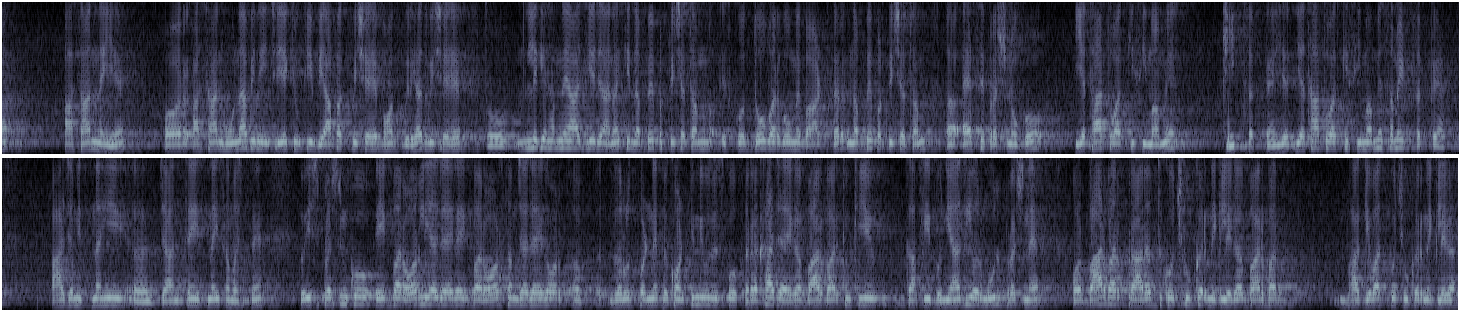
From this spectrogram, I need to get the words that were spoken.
आसान नहीं है और आसान होना भी नहीं चाहिए क्योंकि व्यापक विषय है, बहुत वृहद विषय है। तो लेकिन हमने आज ये जाना कि 90 प्रतिशत हम इसको दो वर्गों में बांट कर नब्बे प्रतिशत हम ऐसे प्रश्नों को यथार्थवाद की सीमा में खींच सकते हैं यथार्थवाद की सीमा में समेट सकते हैं। आज हम इतना ही जानते हैं, इतना ही समझते हैं। तो इस प्रश्न को एक बार और लिया जाएगा, एक बार और समझा जाएगा और ज़रूरत पड़ने पर कॉन्टिन्यूज इसको रखा जाएगा बार बार क्योंकि ये काफ़ी बुनियादी और मूल प्रश्न है और बार बार प्रारब्ध को छू कर निकलेगा बार बार भाग्यवाद को छू कर निकलेगा।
